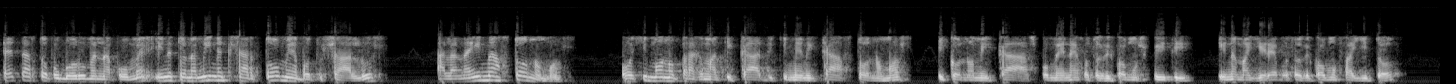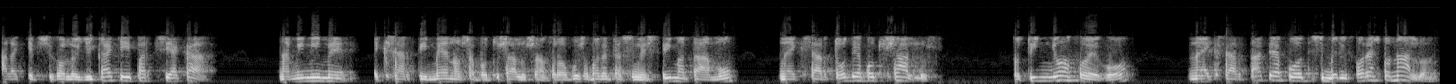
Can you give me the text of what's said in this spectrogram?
Τέταρτο που μπορούμε να πούμε είναι το να μην εξαρτώμαι από τους άλλους, αλλά να είμαι αυτόνομος. Όχι μόνο πραγματικά, αντικειμενικά αυτόνομος, οικονομικά ας πούμε, να έχω το δικό μου σπίτι ή να μαγειρεύω το δικό μου φαγητό, αλλά και ψυχολογικά και υπαρξιακά. Να μην είμαι εξαρτημένος από τους άλλους ανθρώπους, οπότε τα συναισθήματά μου να εξαρτώνται από τους άλλους. Το τι νιώθω εγώ να εξαρτάται από τις συμπεριφορές των άλλων.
